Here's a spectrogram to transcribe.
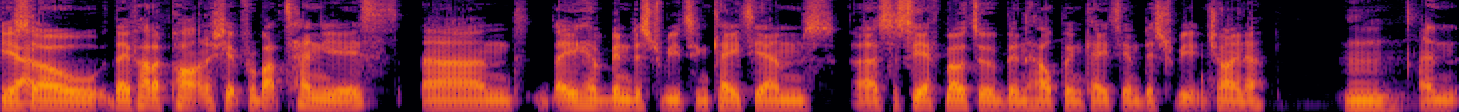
Yeah. So they've had a partnership for about 10 years and they have been distributing KTM's. Uh, so CF Moto have been helping KTM distribute in China mm. and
